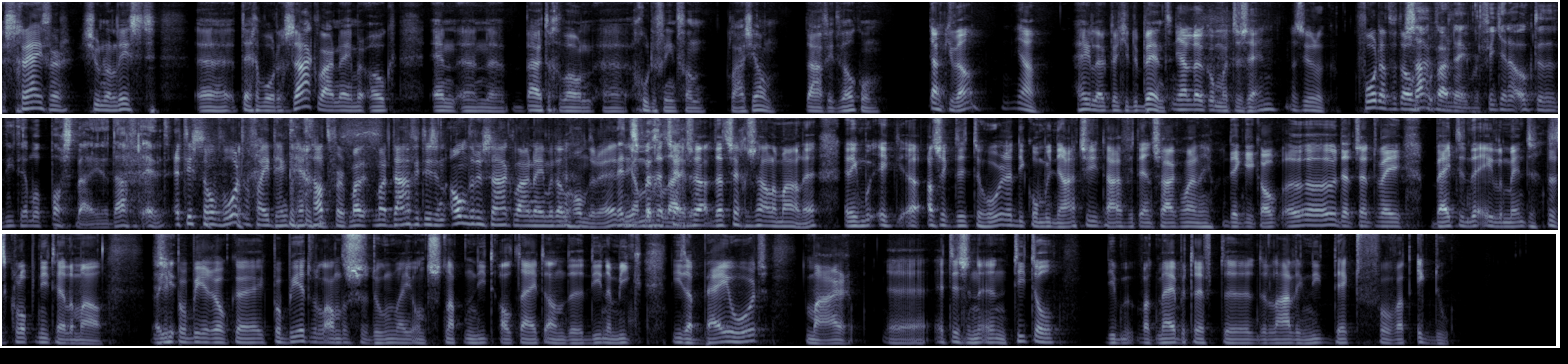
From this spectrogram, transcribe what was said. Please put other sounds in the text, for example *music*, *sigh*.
schrijver, journalist, eh, tegenwoordig zaakwaarnemer ook. En een eh, buitengewoon eh, goede vriend van Klaas-Jan. David, welkom. Dankjewel. Ja. Heel leuk dat je er bent. ja, leuk om er te zijn, natuurlijk. Voordat we het over... Zaakwaarnemer. Vind jij nou ook dat het niet helemaal past bij eh, David Ent? Het is zo'n woord waarvan je denkt, hé *laughs* gadver. Maar, maar David is een andere zaakwaarnemer dan anderen. Hè? Ja, maar dat zeggen, ze, dat zeggen ze allemaal, hè. En ik, moet- ik, eh, als ik dit te horen, die combinatie, David en zaakwaarnemer, denk ik ook, oh, dat zijn twee bijtende elementen. *laughs* Dat klopt niet helemaal. Dus je- ik probeer, ook, eh, ik probeer het wel anders te doen, maar je ontsnapt niet altijd aan de dynamiek die daarbij hoort. Maar eh, het is een, een titel die wat mij betreft de, de lading niet dekt voor wat ik doe.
